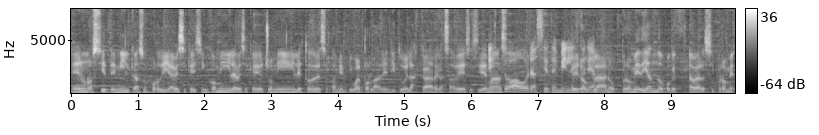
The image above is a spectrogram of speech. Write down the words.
en unos 7.000 casos por día. A veces que hay 5.000, a veces que hay 8.000. Esto debe ser también igual por la lentitud de las cargas a veces y demás. Esto ahora 7.000 Pero claro, promediando, porque, a ver, si prome-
